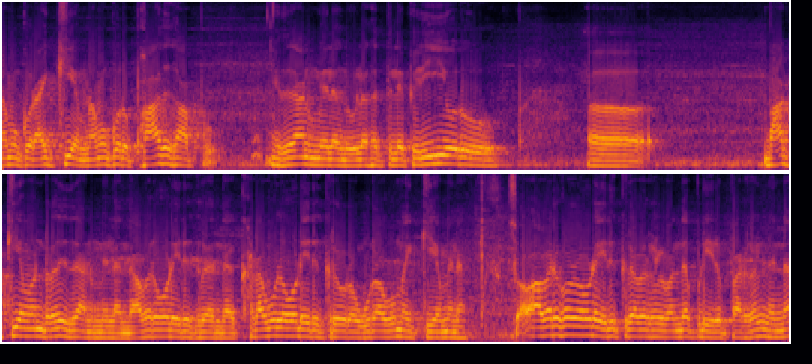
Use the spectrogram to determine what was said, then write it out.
நமக்கு ஒரு ஐக்கியம் நமக்கு ஒரு பாதுகாப்பு. இதுதான் மேலே அந்த உலகத்தில் பெரிய ஒரு பாக்கியம்ன்றது இதுதான் உண்மையில் அந்த அவரோடு இருக்கிற அந்த கடவுளோடு இருக்கிற ஒரு உறவும் ஐக்கியம் என்ன? ஸோ அவர்களோடு இருக்கிறவர்கள் வந்து அப்படி இருப்பார்கள். என்ன?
